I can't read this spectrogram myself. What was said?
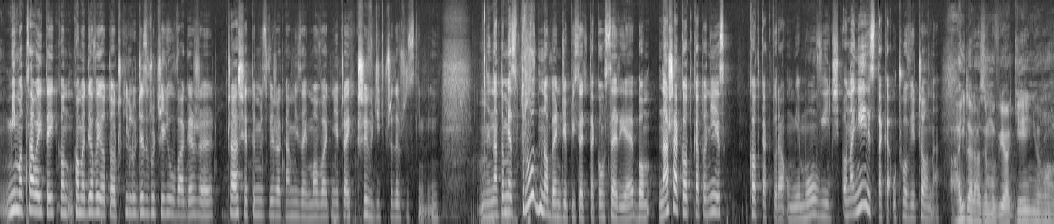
mimo całej tej komediowej otoczki ludzie zwrócili uwagę, że trzeba się tymi zwierzakami zajmować, nie trzeba ich krzywdzić przede wszystkim. I, natomiast trudno będzie pisać taką serię, bo nasza kotka to nie jest kotka, która umie mówić, ona nie jest taka uczłowieczona. A ile razy mówiła genio?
